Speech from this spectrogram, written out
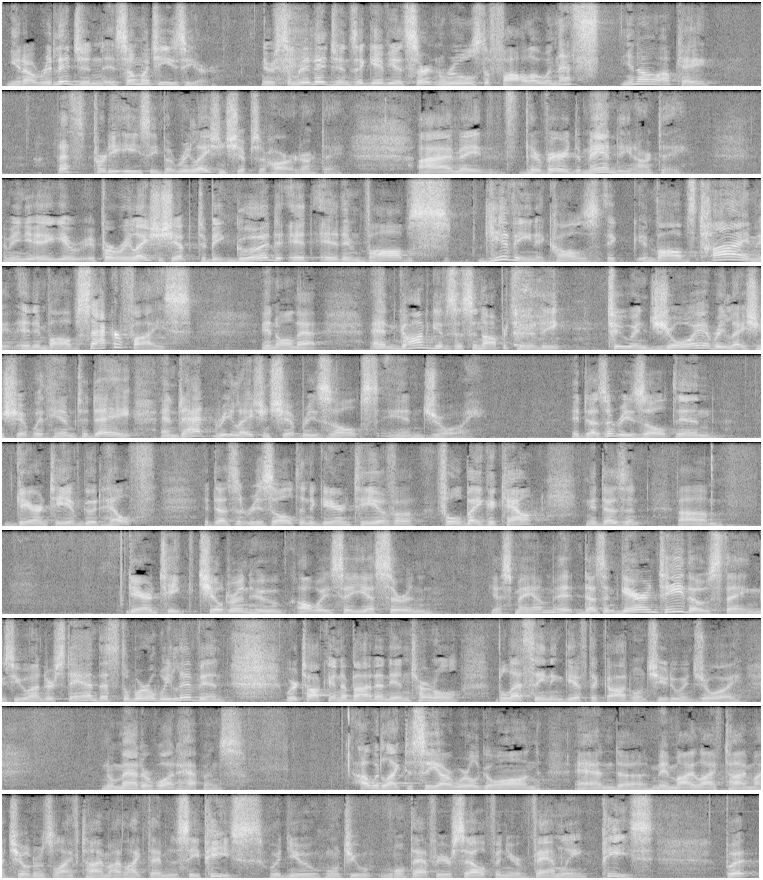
you know, religion is so much easier. There's some religions that give you certain rules to follow, and that's, you know, okay, that's pretty easy, but relationships are hard, aren't they? I mean, they're very demanding, aren't they? I mean, you, you, for a relationship to be good, it, it involves giving, it, calls, it involves time, it, it involves sacrifice, and all that. And God gives us an opportunity to enjoy a relationship with Him today, and that relationship results in joy. It doesn't result in guarantee of good health. It doesn't result in a guarantee of a full bank account. It doesn't um, guarantee children who always say yes, sir, and yes, ma'am. It doesn't guarantee those things. You understand? That's the world we live in. We're talking about an internal blessing and gift that God wants you to enjoy no matter what happens. I would like to see our world go on, and uh, in my lifetime, my children's lifetime, I'd like them to see peace. Would you? Won't you want that for yourself and your family? Peace. But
